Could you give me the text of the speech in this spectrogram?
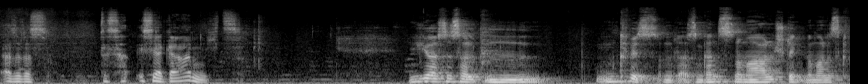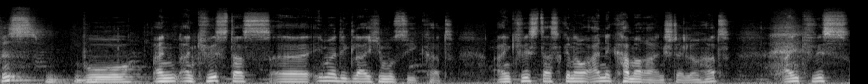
Also das, das ist ja gar nichts. Ja, es ist halt ein, ein Quiz. Und also ein ganz normal, stinknormales Quiz, wo. Ein, ein Quiz, das äh, immer die gleiche Musik hat. Ein Quiz, das genau eine Kameraeinstellung hat. Ein Quiz,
